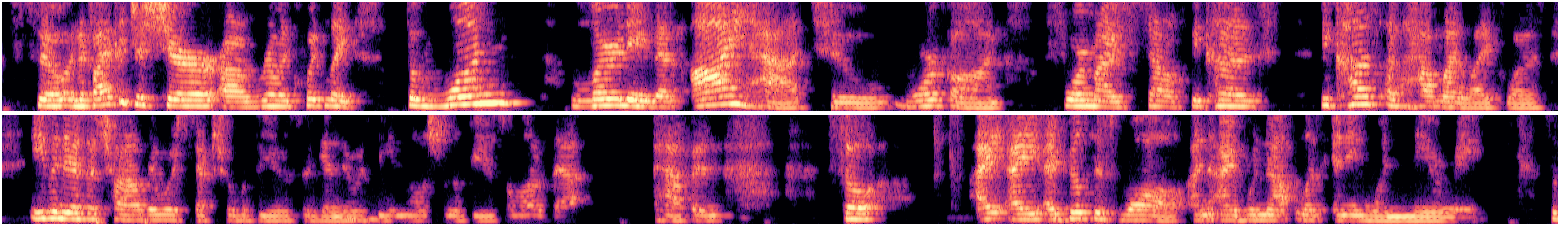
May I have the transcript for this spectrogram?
So, and if I could just share uh, really quickly, the one learning that I had to work on for myself because because of how my life was even as a child there was sexual abuse. Again there was the emotional abuse. A lot of that happened. So I, I, I built this wall and i would not let anyone near me. So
